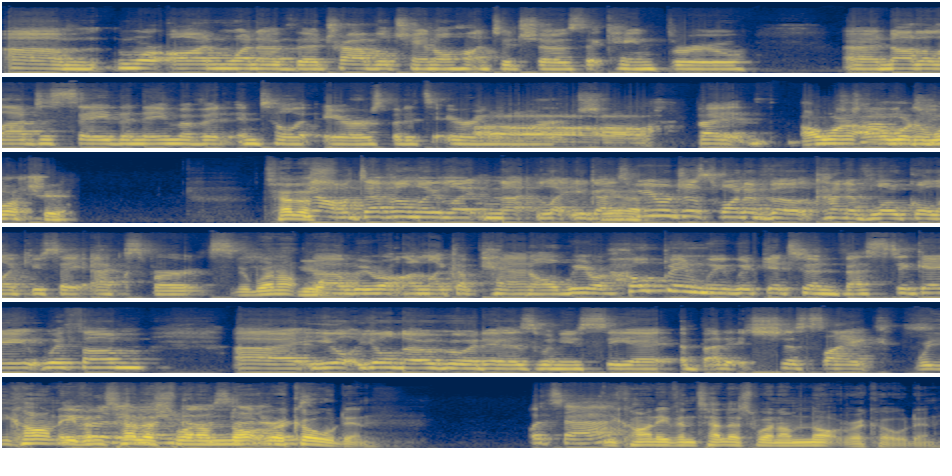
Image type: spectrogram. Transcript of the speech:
um, were on one of the Travel Channel haunted shows that came through. Uh, not allowed to say the name of it until it airs, but it's airing in March. Ah, But I want. I want to watch it. Tell us. yeah, I'll definitely let not, let you guys. Yeah. We were just one of the kind of local, like you say, experts. We're not, Yeah. Uh, we were on like a panel. We were hoping we would get to investigate with them. Uh, you'll you'll know who it is when you see it, but it's just like Well, you can't we even tell us when I'm not hunters. recording. What's that? You can't even tell us when I'm not recording.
